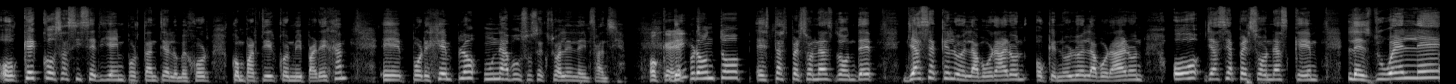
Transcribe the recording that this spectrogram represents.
o qué cosas sí sería importante a lo mejor compartir con mi pareja. Eh, por ejemplo, un abuso sexual en la infancia. De pronto, estas personas donde ya sea que lo elaboraron o que no lo elaboraron, o ya sea personas que les duele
